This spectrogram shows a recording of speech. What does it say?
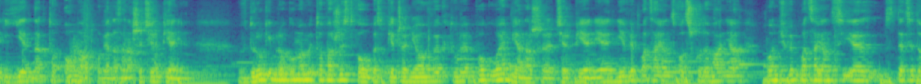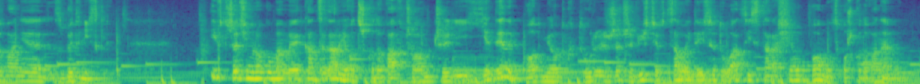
jednak to ona odpowiada za nasze cierpienie. W drugim rogu mamy towarzystwo ubezpieczeniowe, które pogłębia nasze cierpienie, nie wypłacając odszkodowania bądź wypłacając je zdecydowanie zbyt niskie. I w trzecim rogu mamy kancelarię odszkodowawczą, czyli jedyny podmiot, który rzeczywiście w całej tej sytuacji stara się pomóc poszkodowanemu.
